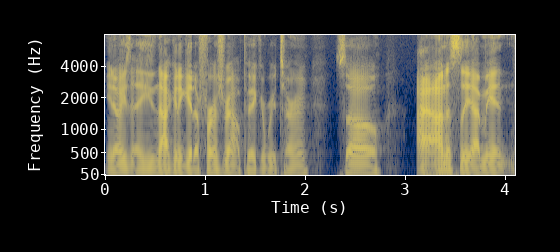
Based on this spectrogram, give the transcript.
You know, he's he's not going to get a first round pick in return. So I honestly, I mean,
